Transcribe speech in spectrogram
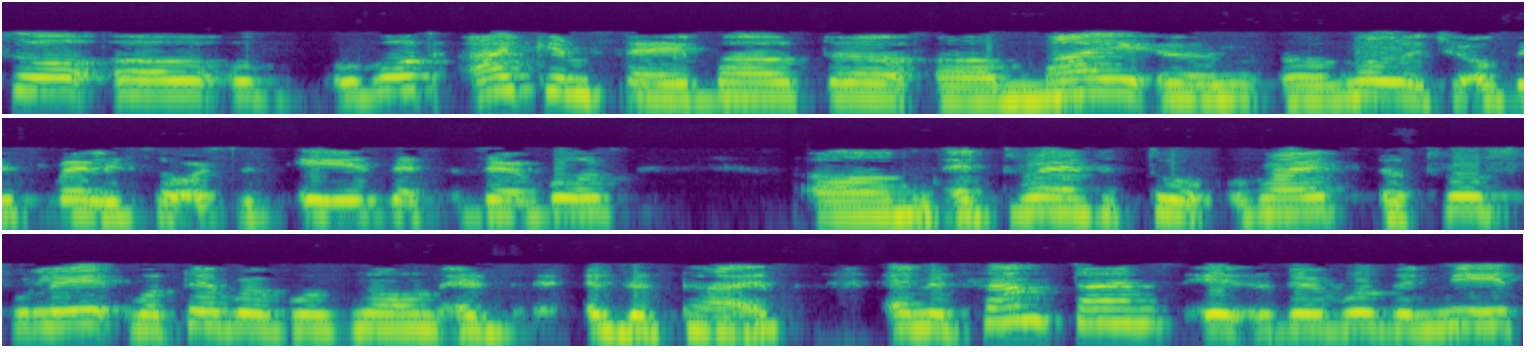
So uh, what I can say about uh, my um, knowledge of Israeli sources is that there was um, a trend to write truthfully whatever was known at, at the time and sometimes it, there was a need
